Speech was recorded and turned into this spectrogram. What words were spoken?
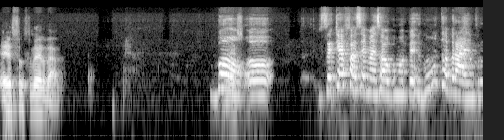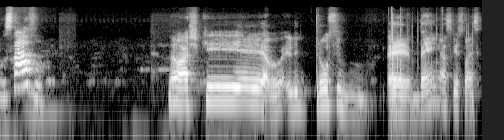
Isso é verdade. Bom, você quer fazer mais alguma pergunta, Brian, para o Gustavo? Não, acho que ele trouxe é, bem as questões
